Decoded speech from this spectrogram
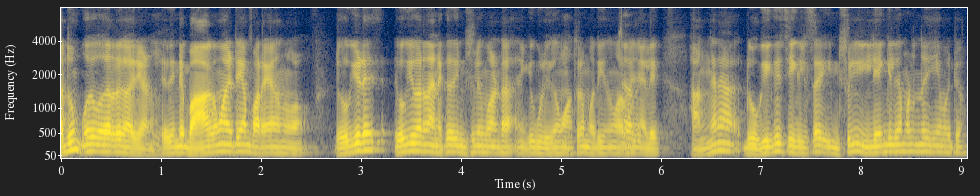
അതും ഒരു വേറൊരു കാര്യമാണ്. ഇതിന്റെ ഭാഗമായിട്ട് ഞാൻ പറയാമെന്ന് രോഗിയുടെ രോഗി പറഞ്ഞാൽ എനിക്ക് ഇൻസുലിൻ വേണ്ട എനിക്ക് ഗുളിക മാത്രം മതി എന്ന് പറഞ്ഞാൽ അങ്ങനെ രോഗിക്ക് ചികിത്സ ഇൻസുലിൻ ഇല്ലെങ്കിൽ നമ്മൾ എന്താ ചെയ്യാൻ പറ്റുമോ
